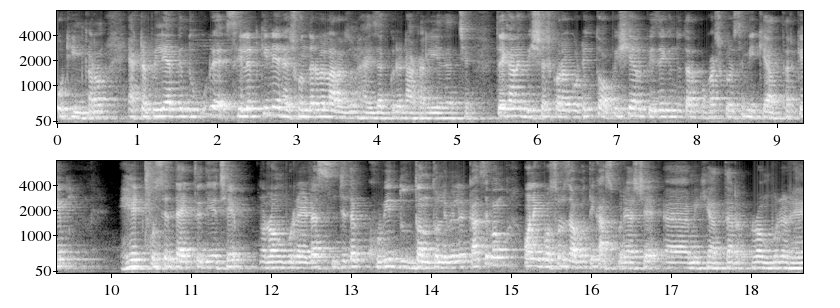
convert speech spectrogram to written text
কঠিন। কারণ একটা প্লেয়ারকে দুপুরে সিলেক্ট কিনে সন্ধ্যাবেলা আরেকজন হাইজাক করে ঢাকা নিয়ে যাচ্ছে। তো এখানে বিশ্বাস করা কঠিন। তো অফিসিয়াল পেজে কিন্তু তারা প্রকাশ করেছে মিকি আর্থারকে হেড কোচের দায়িত্ব দিয়েছে রংপুর রাইডার্স, যেটা খুবই দুর্দান্ত লেভেলের কাজ এবং অনেক বছর যাবতই কাজ করে আসছে মিকি আত্মার রংপুরের হয়ে।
